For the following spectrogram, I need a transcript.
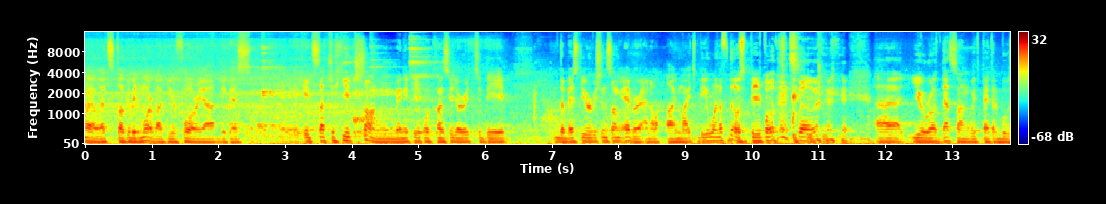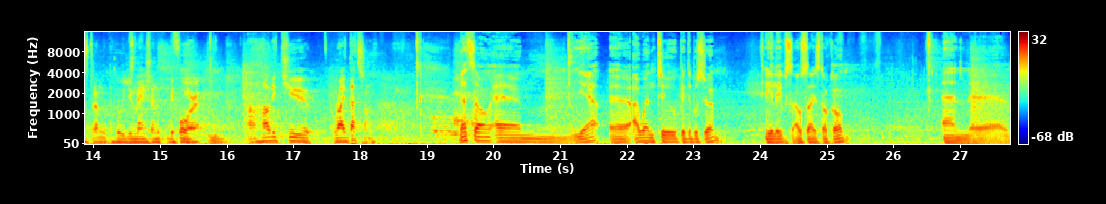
Well, let's talk a bit more about Euphoria because it's such a huge song. Many people consider it to be the best Eurovision song ever, and I might be one of those people. So, uh, you wrote that song with Peter Boström, who you mentioned before. Uh, how did you write that song? That song, um, yeah, uh, I went to Peter Boström. He lives outside Stockholm, and uh,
